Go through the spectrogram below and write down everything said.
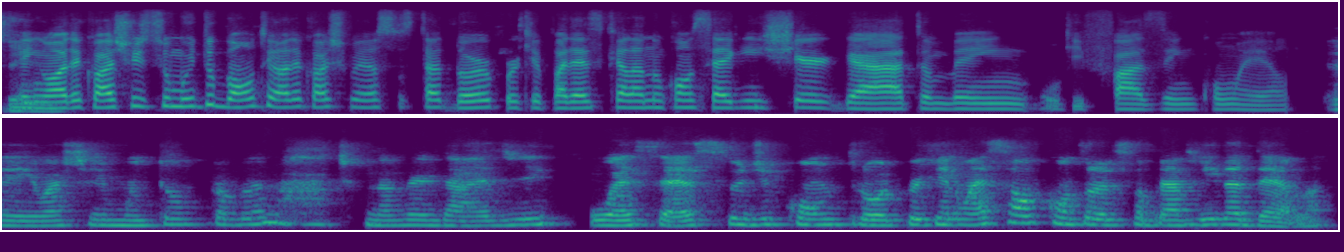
Tem Sim. hora que eu acho isso muito bom, tem hora que eu acho meio assustador, porque parece que ela não consegue enxergar também o que fazem com ela. É, eu achei muito problemático, na verdade, o excesso de controle, porque não é só o controle sobre a vida dela,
